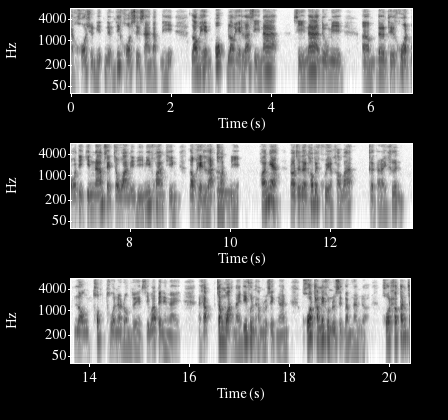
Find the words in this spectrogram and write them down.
กับโค้ชอยู่นิดนึงที่โค้ชสื่อสารแบบนี้ เราเห็นปุ๊บเราเห็นแล้วสีหน้า สีหน้าดูมีเดินถือขวดปกติกินน้ำเสร็จจะวางดีๆนี่คว้างทิ้ง เราเห็นละช็อตนี้ เพราะเนี่ยเราจะเดินเข้าไปคุยกับเขาว่าเกิดอะไรขึ้น ลองทบทวนอารมณ์ตัวเองสิว่าเป็นยังไงนะครับจังหวะไหนที่คุณทำรู้สึกงั้น โค้ชทำให้คุณรู้สึกแบบนั้นเหรอโค้ชเขาตั้งใจ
